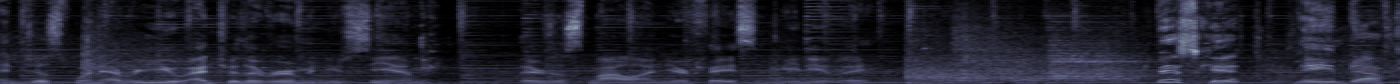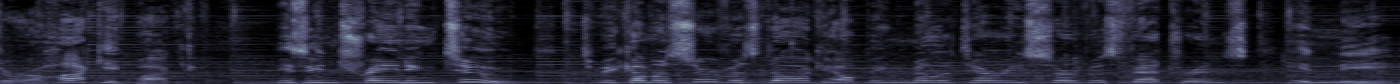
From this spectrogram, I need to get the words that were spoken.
and just whenever you enter the room and you see him, there's a smile on your face immediately. Biscuit, named after a hockey puck, is in training too to become a service dog helping military service veterans in need.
